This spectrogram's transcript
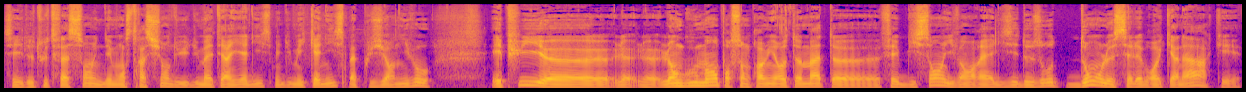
c'est de toute façon une démonstration du, du matérialisme et du mécanisme à plusieurs niveaux. Et puis euh, l'engouement pour son premier automate euh, faiblissant, il va en réaliser deux autres, dont le célèbre canard, qui est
